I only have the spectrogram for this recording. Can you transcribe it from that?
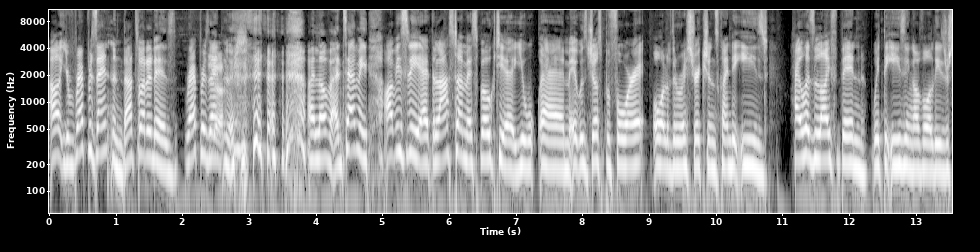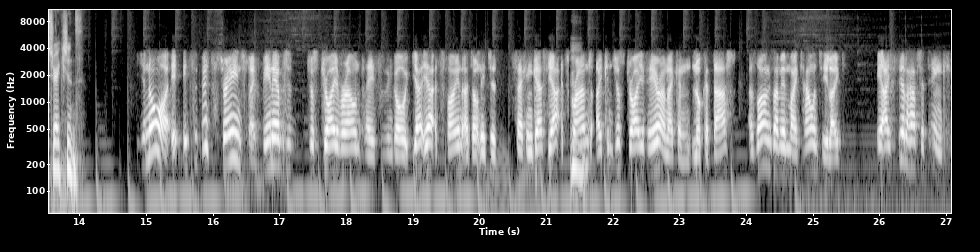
Oh, you're representing. That's what it is. Representing it. I love it. And tell me, obviously, uh, the last time I spoke to you, you um, it was just before all of the restrictions kind of eased. How has life been with the easing of all these restrictions? You know what? It, it's a bit strange, like being able to just drive around places and go, yeah, yeah, it's fine. I don't need to second guess. Yeah, it's grand. I can just drive here and I can look at that. As long as I'm in my county, like I still have to think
